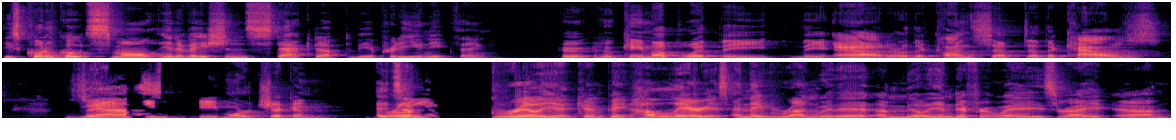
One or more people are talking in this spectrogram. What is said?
these quote unquote small innovations stacked up to be a pretty unique thing. Who who came up with the the ad or the concept of the cows? Yeah, eat, eat, more chicken. Brilliant. It's a brilliant campaign, hilarious, and they've run with it a million different ways, right? Um,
